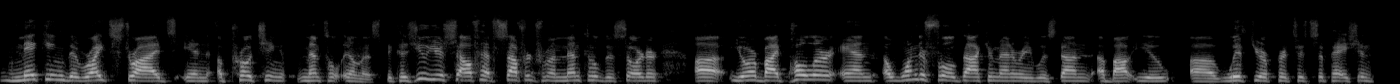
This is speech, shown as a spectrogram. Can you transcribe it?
making the right strides in approaching mental illness because you yourself have suffered from a mental disorder. Uh, you're bipolar, and a wonderful documentary was done about you uh, with your participation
